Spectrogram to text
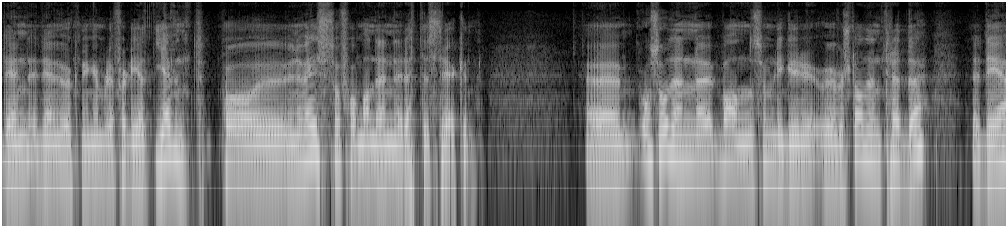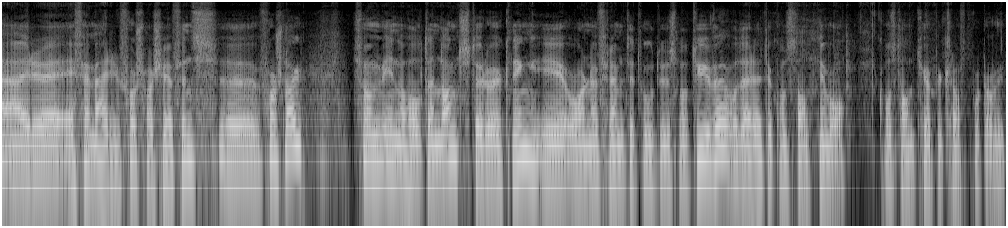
den, den økningen ble fordelt jevnt på underveis, så får man den rette streken. Eh, og så den eh, banen som ligger øverst, da, den tredje. Det er eh, FMR, forsvarssjefens forslag, som inneholdt en langt større økning i årene frem til 2020, og deretter konstant nivå. Konstant kjøpekraft bortover.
